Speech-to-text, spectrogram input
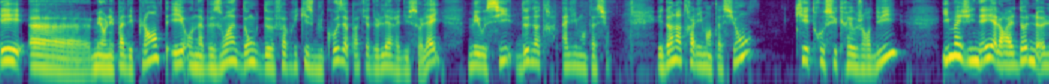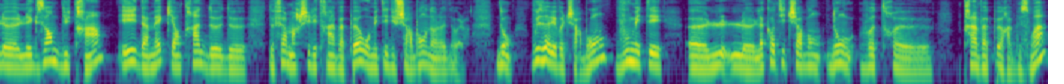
Et, euh, mais on n'est pas des plantes et on a besoin donc de fabriquer ce glucose à partir de l'air et du soleil, mais aussi de notre alimentation. Et dans notre alimentation, qui est trop sucrée aujourd'hui, imaginez, alors elle donne le- l'exemple du train et d'un mec qui est en train de, faire marcher les trains à vapeur où on mettait du charbon dans le... Voilà. Donc, vous avez votre charbon, vous mettez euh, la quantité de charbon dont votre euh, train à vapeur a besoin,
